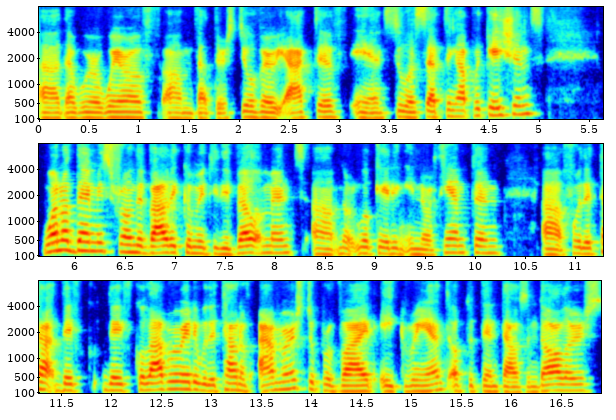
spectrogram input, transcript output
uh, that we're aware of, um, that they're still very active and still accepting applications. One of them is from the Valley Community Development, uh, located in Northampton. Uh, for the town, they've, they've collaborated with the town of Amherst to provide a grant up to $10,000.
